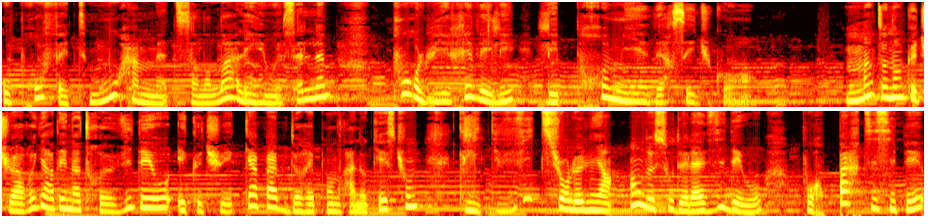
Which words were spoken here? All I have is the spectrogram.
au prophète Muhammad pour lui révéler les premiers versets du Coran. Maintenant que tu as regardé notre vidéo et que tu es capable de répondre à nos questions, clique vite sur le lien en dessous de la vidéo pour participer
